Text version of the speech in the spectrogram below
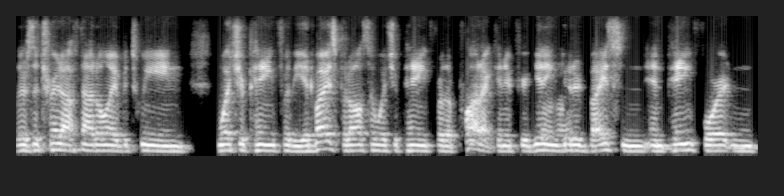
there's a trade-off not only between what you're paying for the advice, but also what you're paying for the product. And if you're getting uh-huh. good advice and, and paying for it and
